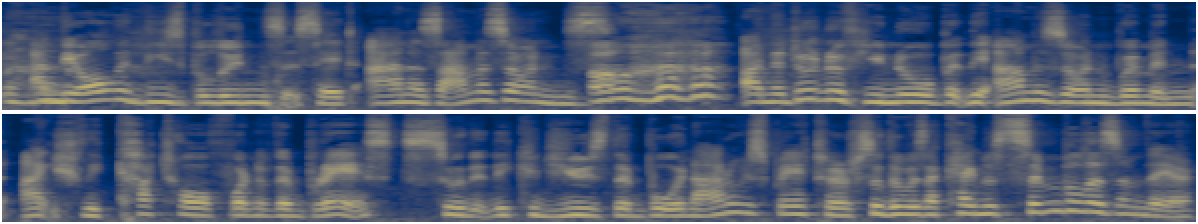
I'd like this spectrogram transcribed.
and they all had these balloons that said Anna's Amazons. Oh. and I don't know if you know, but the Amazon women actually cut off one of their breasts so that they could use their bow and arrows better. So there was a kind of symbolism there.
